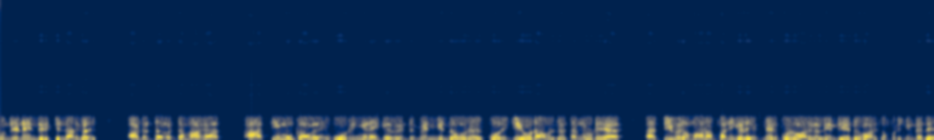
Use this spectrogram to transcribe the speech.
ஒன்றிணைந்திருக்கின்றார்கள். அடுத்த கட்டமாக அதிமுகவை ஒருங்கிணைக்க வேண்டும் என்கின்ற ஒரு கோரிக்கையோடு அவர்கள் தங்களுடைய தீவிரமான பணிகளை மேற்கொள்வார்கள் என்று எதிர்பார்க்கப்படுகின்றது.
